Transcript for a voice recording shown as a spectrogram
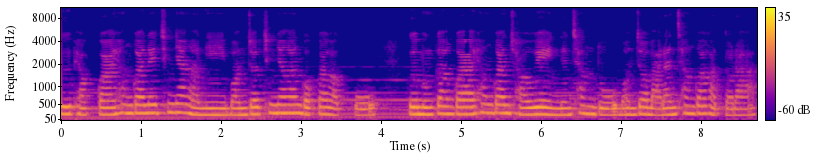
그 벽과 현관을 측량하니 먼저 측량한 것과 같고 그 문간과 현관 좌우에 있는 창도 먼저 말한 창과 같더라.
